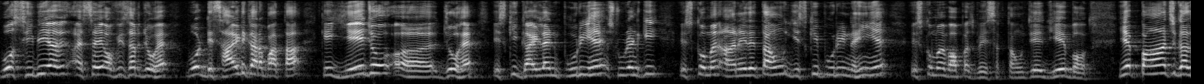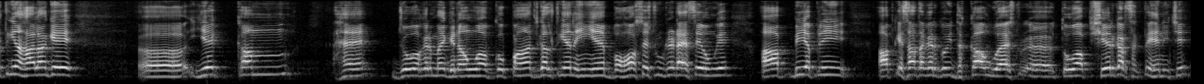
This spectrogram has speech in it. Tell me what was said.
वो सी बी एस ऑफिसर जो है, वो डिसाइड कर पाता कि ये जो जो है, इसकी गाइडलाइन पूरी है स्टूडेंट की, इसको मैं आने देता हूँ, इसकी पूरी नहीं है, इसको मैं वापस भेज सकता हूँ। ये ये बहुत, ये पाँच गलतियाँ हालाँकि ये कम हैं, जो अगर मैं गिनाऊँ आपको, पाँच गलतियाँ नहीं हैं, बहुत से स्टूडेंट ऐसे होंगे, आप भी अपनी, आपके साथ अगर कोई धक्का हुआ है तो आप शेयर कर सकते हैं नीचे।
